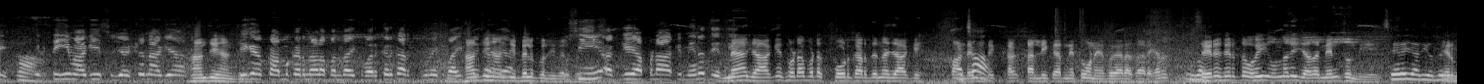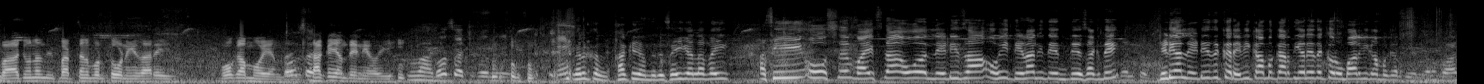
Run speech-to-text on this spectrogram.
ਇੱਕ ਟੀਮ ਆ ਗਈ ਸੁਜੈਸ਼ਨ ਆ ਗਿਆ। ਹਾਂਜੀ ਹਾਂਜੀ। ਠੀਕ ਹੈ ਕੰਮ ਕਰਨ ਵਾਲਾ ਬੰਦਾ ਇੱਕ ਵਰਕਰ ਘਰ ਜਿਵੇਂ ਇੱਕ ਵਾਈਫ ਹਾਂਜੀ ਹਾਂਜੀ ਬਿਲਕੁਲ ਜੀ ਬਿਲਕੁਲ। ਤੁਸੀਂ ਅੱਗੇ ਆਪਣਾ ਆ ਕੇ ਮਿਹਨਤ ਦੇਤੀ। ਮੈਂ ਜਾ ਕੇ ਥੋੜਾ ਬੜਾ ਸਪੋਰਟ ਕਰ ਦਿੰਦਾ ਜਾ ਕੇ। ਭਾਂਡੇ ਖਾਲੀ ਕਰਨੇ ਧੋਣੇ ਵਗੈਰਾ ਸਾਰੇ ਹਨ ਸਵੇਰੇ ਸਿਰ ਤਾਂ ਉਹੀ ਉਹਨਾਂ ਦੀ ਜ਼ਿਆਦਾ ਮਿਹਨਤ ਹੁੰਦੀ ਹੈ। ਸੇਰੇ ਜਿਆਦੀ ਫਿਰ ਬਾਅਦ ਚ ਉਹਨਾਂ ਦੇ ਬਰਤਨ ਪੁਰ ਧੋਣੇ ਸਾਰੇ ਜੀ। ਉਹ ਕੰਮ ਹੋ ਜਾਂਦਾ ਜੀ। ਥੱਕ ਜਾਂਦੇ ਨੇ ਉਹ ਜੀ। ਵਾਹ ਜੀ ਬਹੁਤ ਸੱਚ ਬੋਲ ਰਹੇ ਹੋ ਬਿਲਕੁਲ ਥੱਕ ਜਾਂਦੇ ਨੇ। ਸਹੀ ਗੱਲ ਆ ਬਾਈ। ਅਸੀਂ ਉਸ ਵਾਈਫ ਦਾ ਉਹ ਲੇਡੀਜ਼ ਆ ਉਹੀ ਦੇਣਾ ਨਹੀਂ ਦੇ- ਦੇ ਸਕਦੇ। ਜਿਹੜੀਆਂ ਲੇਡੀਜ਼ ਘਰੇ ਵੀ ਕੰਮ ਕਰਦੀਆਂ ਨੇ ਤੇ ਘਰੋਂ ਬਾਹਰ ਵੀ ਕੰਮ ਕਰਦੀਆਂ ਨੇ।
